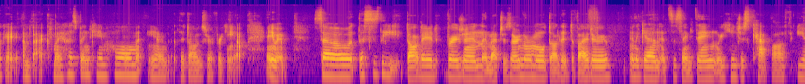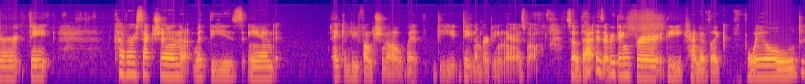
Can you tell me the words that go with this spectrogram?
Okay, I'm back. My husband came home and the dogs were freaking out. Anyway, so this is the dotted version that matches our normal dotted divider. And again, it's the same thing where you can just cap off your date cover section with these and it can be functional with the date number being there as well. So that is everything for the kind of like foiled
